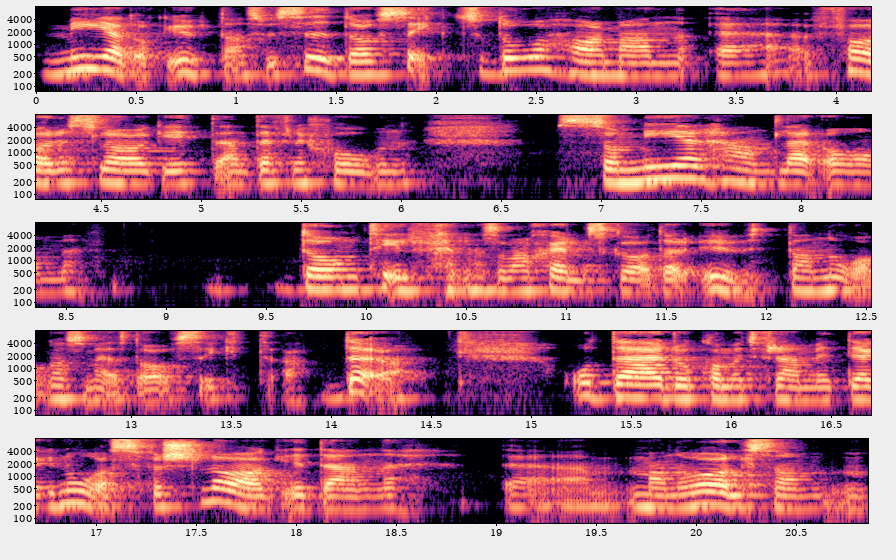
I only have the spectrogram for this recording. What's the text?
med och utan suicidavsikt. Så då har man eh, föreslagit en definition som mer handlar om de tillfällen som man självskadar utan någon som helst avsikt att dö. Och där då kommit fram ett diagnosförslag i den Eh, manual som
